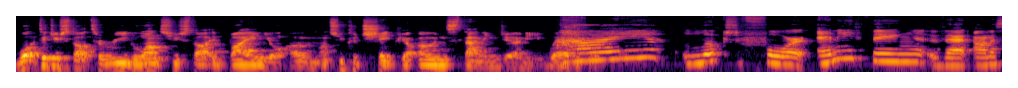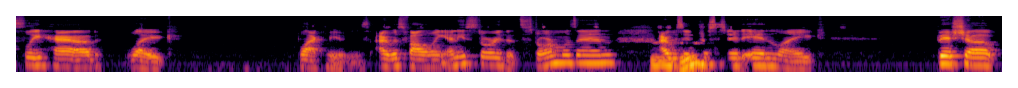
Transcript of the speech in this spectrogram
what did you start to read once you started buying your own? Once you could shape your own stanning journey? Where? I looked for anything that honestly had like black mutants. I was following any story that Storm was in. I was Mhm. interested in like Bishop,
